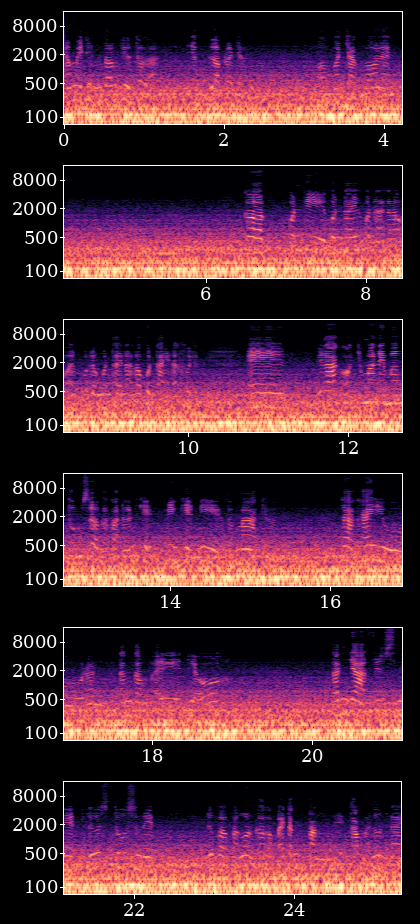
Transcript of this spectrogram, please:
ยังไม่ถึงรอมฟิลแต่ยังเกือบแล้วจ้ะออกมาจากวอลเลนก็คนที่คนไทยคนไหนก็เราพูดเรื่องคนไทยนะเราคนไทยนะคือเอเวลาก็จะมาในเมืองทุ่มเสือก็ก็เดินเขตวิ่งเขตนี่ส่วนมากจ้ะถ้าใครอยู่นั่นตั้งทำไอแถวสัญญาฟิสเนตหรือสตูสเนตหรือว่าฝั่งนู้นก็ไปทั้งฝั่งไอ้ทำอันนู้นได้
